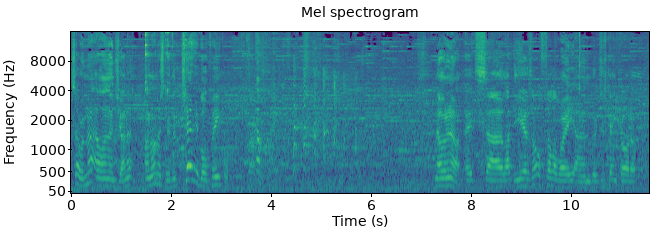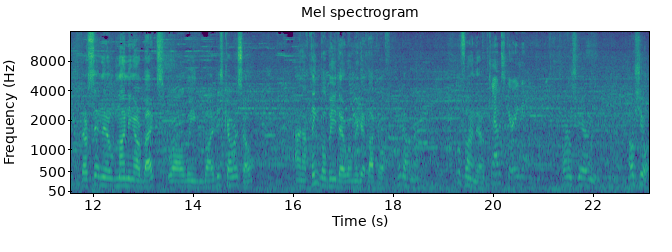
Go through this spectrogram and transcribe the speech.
So we met Alan and Janet, and honestly, they're terrible people. No, they're not. It's uh, like the years all fell away, and we're just getting caught up. They're sitting there minding our bags while we ride this carousel, and I think they'll be there when we get back off. We don't know. We'll find out. Clown scaring me. Clown scaring you. Oh, sure.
